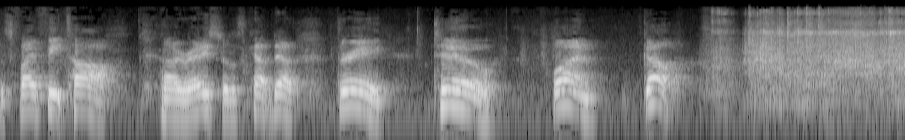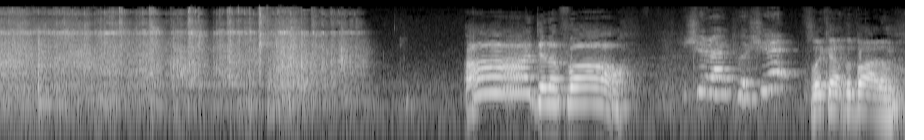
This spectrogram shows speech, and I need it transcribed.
It's five feet tall. Alright, ready? So let's count down. Three, two, one, go! Ah, didn't fall! Should I push it? Flick out the bottom.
